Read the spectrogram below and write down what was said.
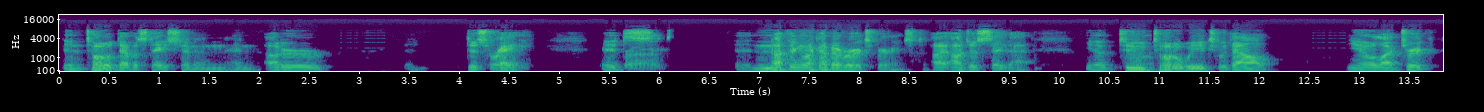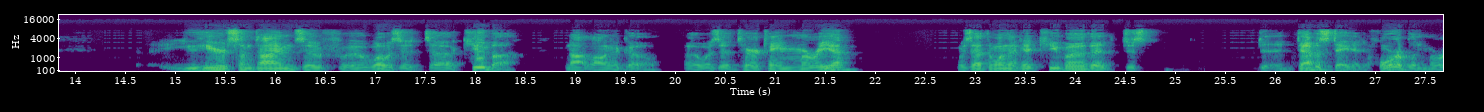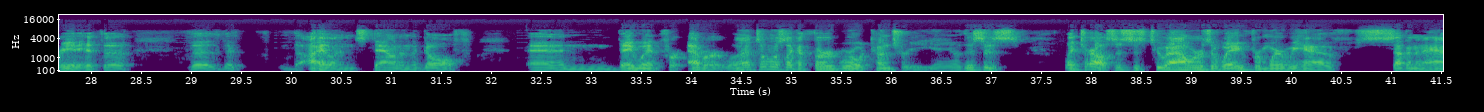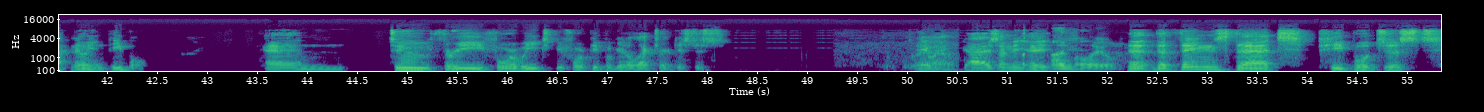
right. in total devastation and and utter disarray. It's right. nothing like I've ever experienced. I, will just say that. You know, two total weeks without, you know, electric. You hear sometimes of uh, what was it, uh, Cuba, not long ago. Uh, was it Hurricane Maria? Was that the one that hit Cuba that just d- devastated horribly? Maria hit the the the the islands down in the Gulf and they went forever. Well, that's almost like a third world country. You know, this is Lake Charles. This is two hours away from where we have seven and a half million people, and two, three, four weeks before people get electric is just anyway, guys. I mean, it, unbelievable. The the things that people just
